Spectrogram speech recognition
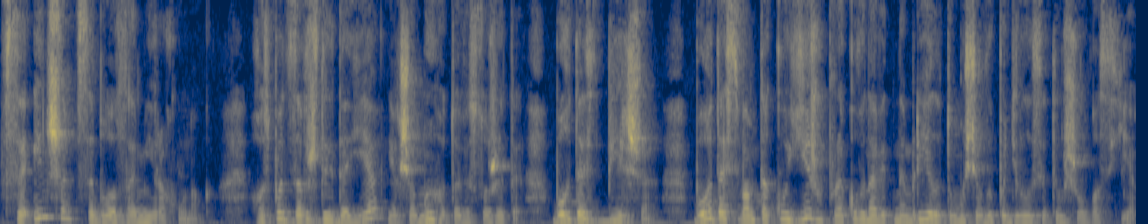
Все інше все було за мій рахунок. Господь завжди дає, якщо ми готові служити. Бог дасть більше. Бог дасть вам таку їжу, про яку ви навіть не мріяли, тому що ви поділилися тим, що у вас є.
